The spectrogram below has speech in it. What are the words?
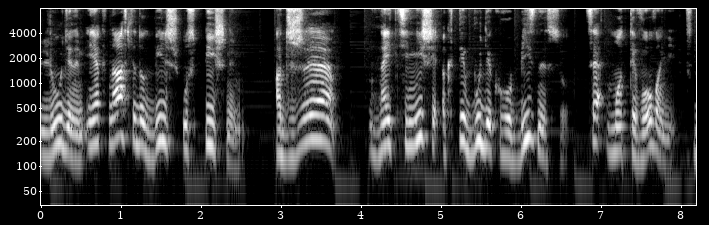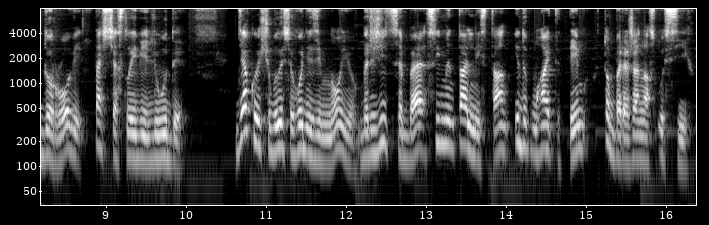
людяним і як наслідок більш успішним. Адже найцінніший актив будь-якого бізнесу це мотивовані, здорові та щасливі люди. Дякую, що були сьогодні зі мною. Бережіть себе, свій ментальний стан і допомагайте тим, хто береже нас усіх.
